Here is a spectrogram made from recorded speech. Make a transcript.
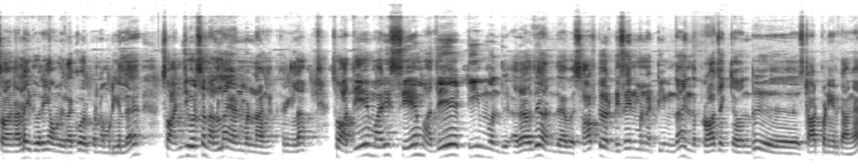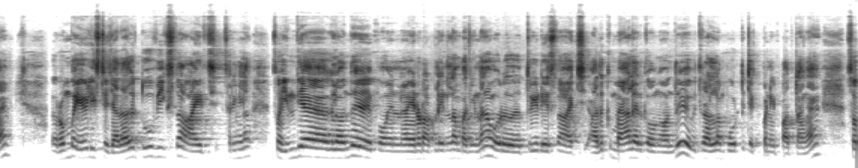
ஸோ அதனால் இதுவரைக்கும் அவங்களுக்கு ரெக்கவர் பண்ண முடியல. ஸோ அஞ்சு வருஷம் நல்லா ஏர்ன் பண்ணாங்க. சரிங்களா? ஸோ அதே மாதிரி சேம் அதே டீம் வந்து அதாவது அந்த சாஃப்ட்வேர் டிசைன் பண்ண டீம் தான் இந்த ப்ராஜெக்டை வந்து ஸ்டார்ட் பண்ணியிருக்காங்க. ரொம்ப ஏர்லி ஸ்டேஜ் அதாவது டூ வீக்ஸ் தான் ஆயிடுச்சு சரிங்களா? ஸோ இந்தியாவில் வந்து இப்போ என்ன என்னோட அப்ளைன்லாம் பார்த்தீங்கன்னா ஒரு த்ரீ டேஸ் தான் ஆச்சு. அதுக்கு மேலே இருக்கவங்க வந்து வித்ராலாம் போட்டு செக் பண்ணிட்டு பார்த்துட்டாங்க ஸோ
